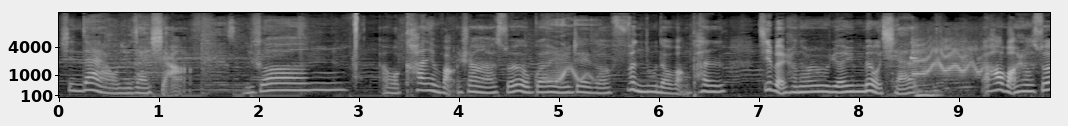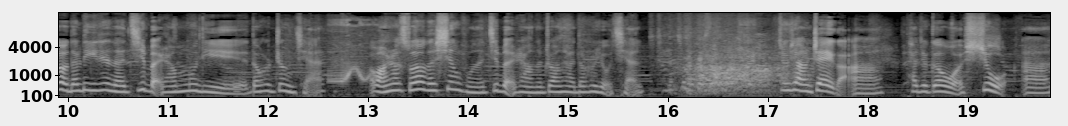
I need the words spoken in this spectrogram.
现在啊我就在想你说啊我看见网上啊所有关于这个愤怒的网喷基本上都是源于没有钱。然后网上所有的励志呢基本上目的都是挣钱。网上所有的幸福呢基本上的状态都是有钱。就像这个啊，他就跟我秀啊，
